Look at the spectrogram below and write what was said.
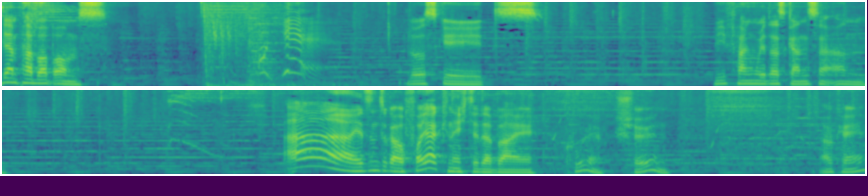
Wieder ein paar Bob-Oms. Oh! Los geht's. Wie fangen wir das Ganze an? Ah, jetzt sind sogar auch Feuerknechte dabei. Cool, schön. Okay.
